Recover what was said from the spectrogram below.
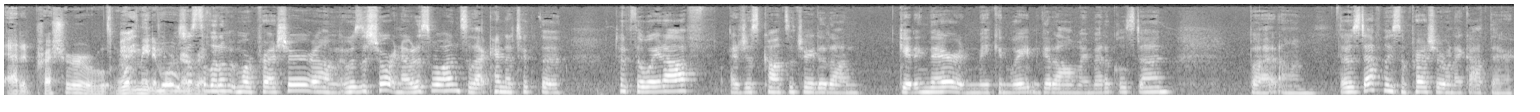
added pressure or what I made it more was just a little bit more pressure. Um, it was a short notice one, so that kind of took the took the weight off. I just concentrated on getting there and making weight and get all my medicals done. But um, there was definitely some pressure when I got there.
